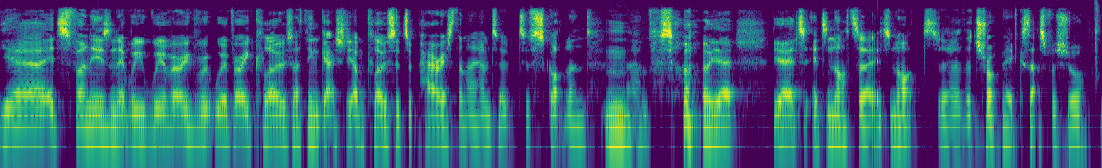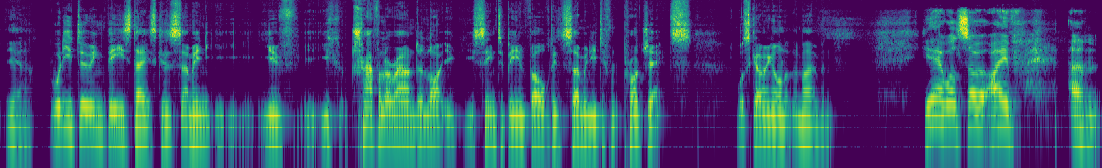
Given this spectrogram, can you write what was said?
Yeah, it's funny, isn't it? We we're very we're very close. I think actually I'm closer to Paris than I am to, to Scotland. Mm. Um, so yeah, yeah, it's it's not uh, it's not uh, the tropics, that's for sure. Yeah. What are you doing these days? Because I mean, you've you travel around a lot. You, you seem to be involved in so many different projects. What's going on at the moment? Yeah, well, so I've um,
